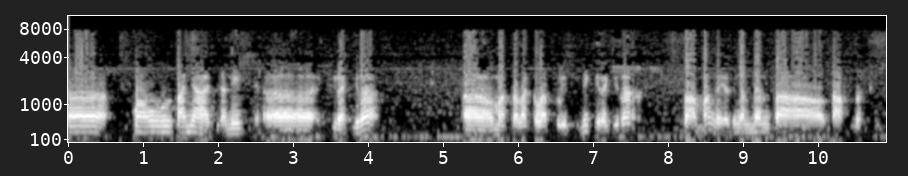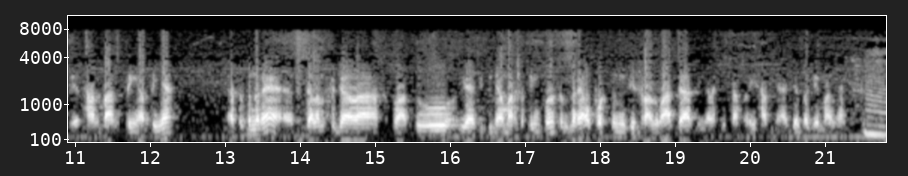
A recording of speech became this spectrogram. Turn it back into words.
uh, mau tanya aja nih, uh, kira-kira uh, masalah kelap kulit ini kira-kira sama nggak ya dengan mental toughness gitu ya, tahan banting artinya ya sebenarnya dalam segala sesuatu ya di dunia marketing pun sebenarnya opportunity selalu ada tinggal kita melihatnya aja bagaimana. Hmm.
